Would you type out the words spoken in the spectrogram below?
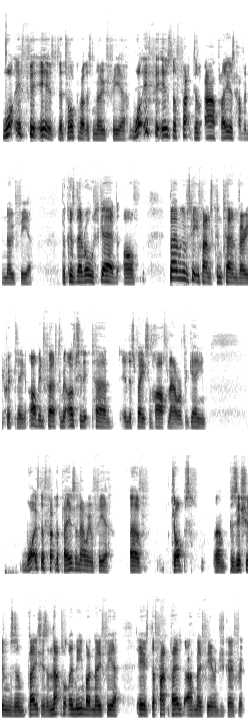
What if it is, the talk about this no fear, what if it is the fact of our players having no fear because they're all scared of. Birmingham City fans can turn very quickly. I'll be the first to admit I've seen it turn in the space of half an hour of a game. What if the the players are now in fear of jobs, um, positions, and places, and that's what they mean by no fear? Is the fact players have no fear and just go for it?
